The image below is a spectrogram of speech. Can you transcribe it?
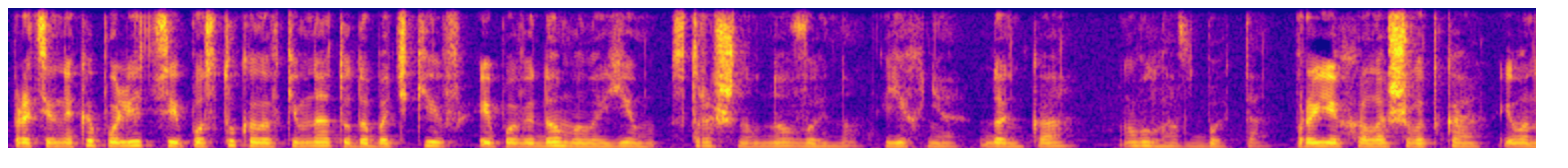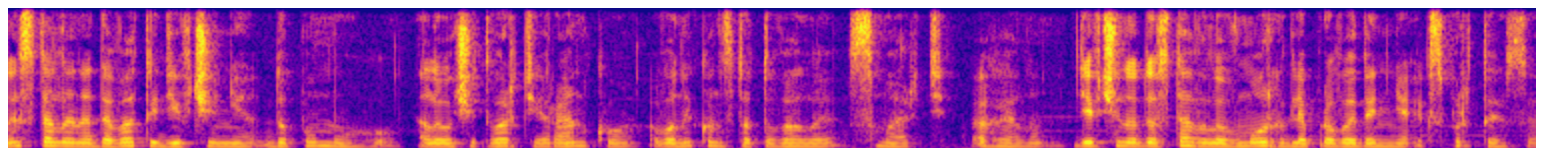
Працівники поліції постукали в кімнату до батьків і повідомили їм страшну новину. Їхня донька була вбита. Приїхала швидка, і вони стали надавати дівчині допомогу. Але о четвертій ранку вони констатували смерть Гелен. Дівчину доставили в морг для проведення експертизи.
